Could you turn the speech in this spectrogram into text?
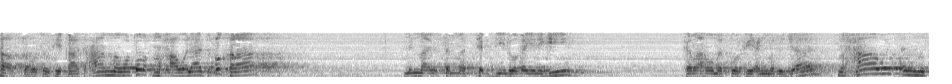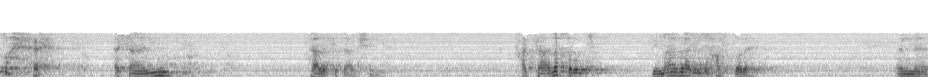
خاصة وتوثيقات عامة وطرق محاولات أخرى مما يسمى التبديل وغيره. كما هو مذكور في علم الرجال نحاول أن نصحح أسانيد هذا الكتاب الشريف. حتى نخرج لماذا؟ بمحصلة أن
